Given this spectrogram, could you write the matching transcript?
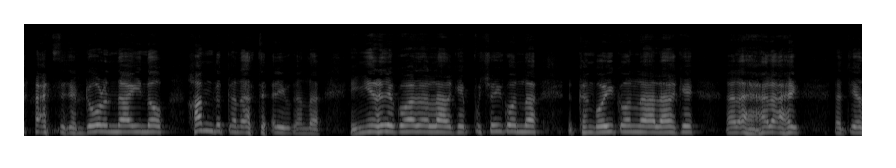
توهان کي ڊوڙندا ايندو حمد ڪندا تعريف ڪندا هينئر جيڪو آهي الله کي پڇو ئي ڪونه ٿا کنگهو ئي ڪونه ٿا الله کي الائي الائي چيو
